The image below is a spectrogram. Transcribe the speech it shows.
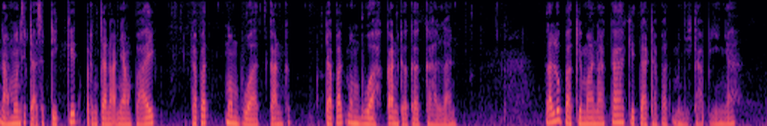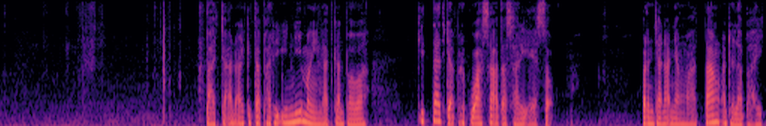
Namun tidak sedikit perencanaan yang baik dapat membuatkan dapat membuahkan kegagalan. Lalu bagaimanakah kita dapat menyikapinya? Bacaan Alkitab hari ini mengingatkan bahwa kita tidak berkuasa atas hari esok. Perencanaan yang matang adalah baik.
